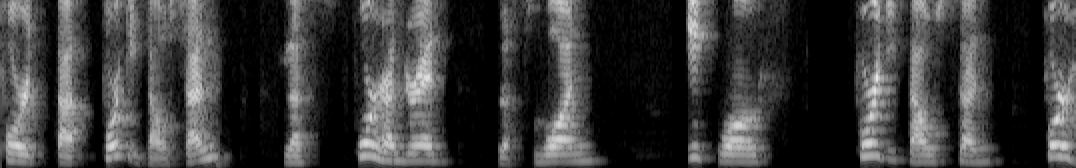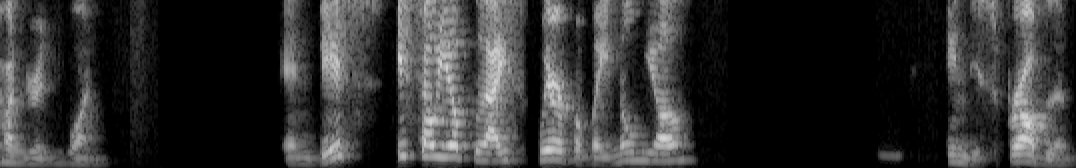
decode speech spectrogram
40,000 plus 400 plus 1 equals 40,401. And this is how you apply square of binomial in this problem.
